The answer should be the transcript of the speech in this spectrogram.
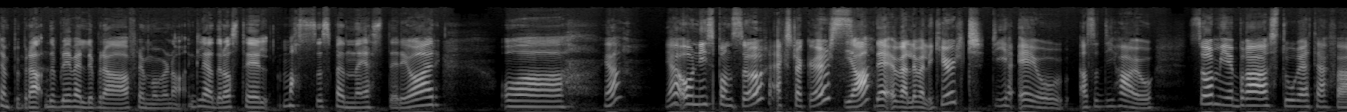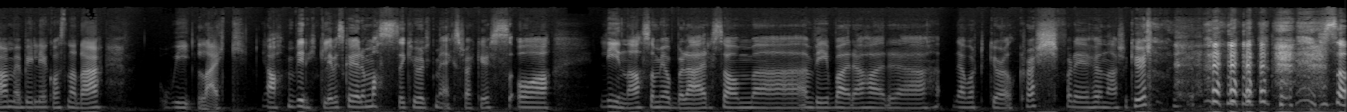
kjempebra. Det blir veldig bra fremover nå. Gleder oss til masse spennende gjester i år. Og ja. Ja, Og ny sponsor, X-Trackers. Ja. Det er veldig, veldig kult. De, er jo, altså, de har jo så mye bra store ETF-er med billige kostnader. We like. Ja, virkelig. Vi skal gjøre masse kult med X-Trackers. Og Lina som jobber der, som uh, vi bare har uh, Det er vårt girl crush fordi hun er så kul. så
